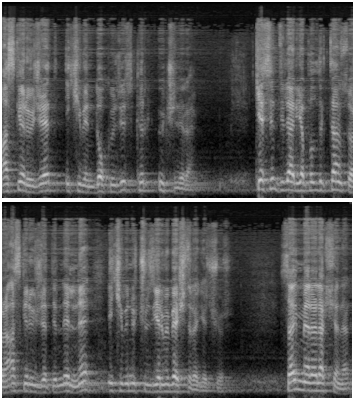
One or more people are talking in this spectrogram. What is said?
asgari ücret 2943 lira. Kesintiler yapıldıktan sonra asgari ücretlerin eline 2325 lira geçiyor. Sayın Meral Akşener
